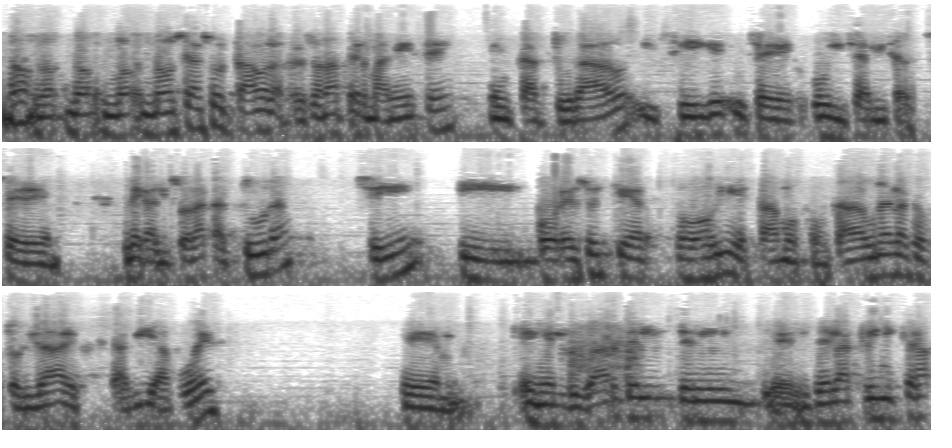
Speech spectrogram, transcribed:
No, no, no, no, no se ha soltado, la persona permanece en capturado y sigue, se judicializa, se legalizó la captura, sí, y por eso es que hoy estamos con cada una de las autoridades, fiscalía, juez, eh, en el lugar del, del- del- de la clínica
